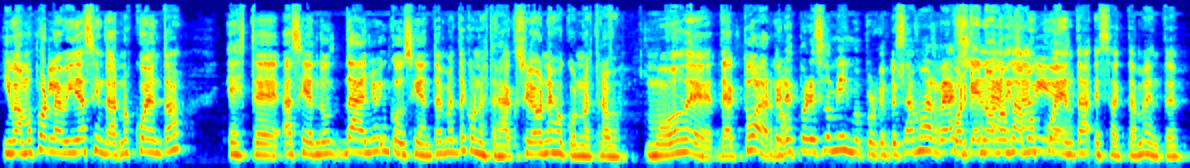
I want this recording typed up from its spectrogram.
Y vamos por la vida sin darnos cuenta este, haciendo daño inconscientemente con nuestras acciones o con nuestros modos de, de actuar. ¿no? Pero es por eso mismo, porque empezamos a reaccionar. Porque no nos damos cuenta, exactamente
